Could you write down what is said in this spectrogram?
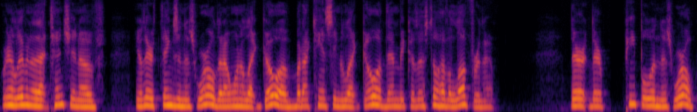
We're going to live into that tension of you know, there are things in this world that I want to let go of, but I can't seem to let go of them because I still have a love for them. There, there are people in this world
